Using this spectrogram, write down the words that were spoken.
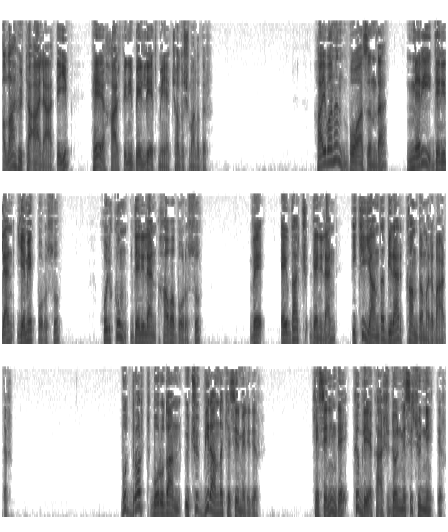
Allahü Teala deyip H harfini belli etmeye çalışmalıdır. Hayvanın boğazında meri denilen yemek borusu, hulkum denilen hava borusu ve evdaç denilen iki yanda birer kan damarı vardır. Bu dört borudan üçü bir anda kesilmelidir. Kesenin de kıbleye karşı dönmesi sünnettir.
